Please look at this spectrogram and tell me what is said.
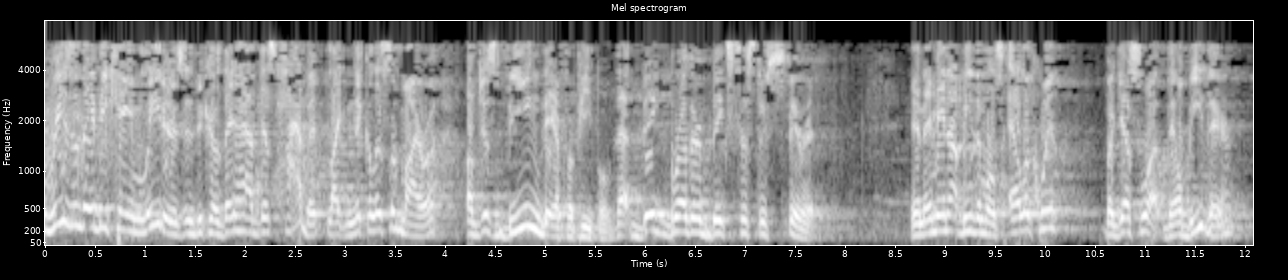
the reason they became leaders is because they had this habit, like Nicholas of Myra, of just being there for people. That big brother, big sister spirit. And they may not be the most eloquent, but guess what? They'll be there.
